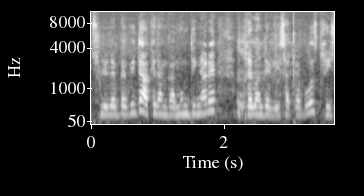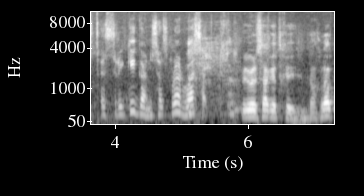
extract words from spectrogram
ცვლილებები და აქედან გამომდინარე დღევანდელი საკრებულოს დღის წესრიგი განისაზღვრა 8 საკითხი. პირველი საკითხი გახლავთ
